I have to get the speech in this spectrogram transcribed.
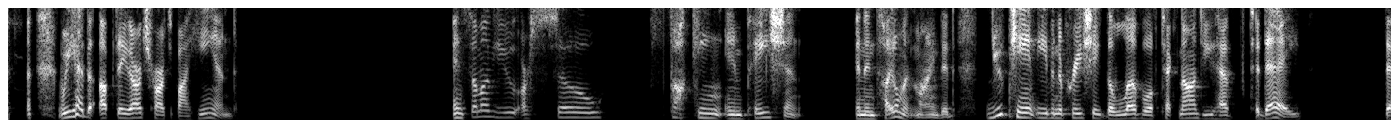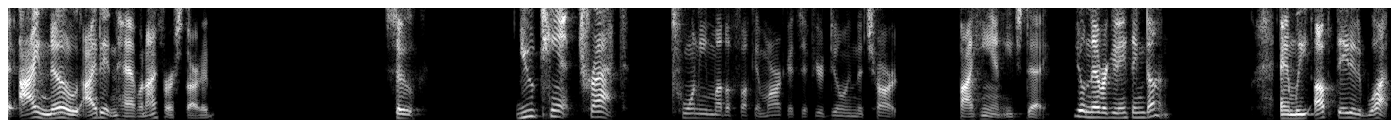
we had to update our charts by hand. And some of you are so fucking impatient and entitlement minded. You can't even appreciate the level of technology you have today that I know I didn't have when I first started. So you can't track 20 motherfucking markets if you're doing the chart by hand each day. You'll never get anything done. And we updated what?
